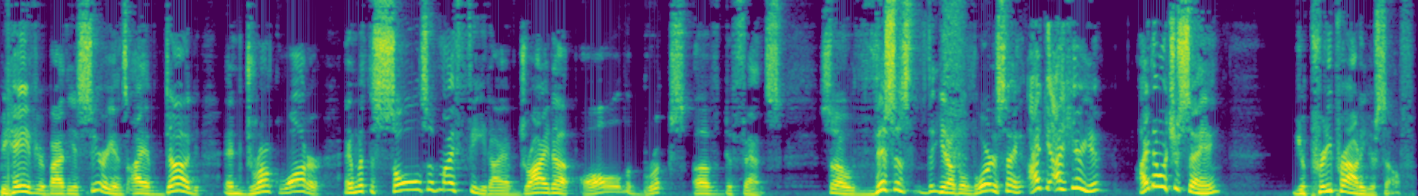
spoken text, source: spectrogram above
behavior by the Assyrians. I have dug and drunk water, and with the soles of my feet I have dried up all the brooks of defense. So this is, the, you know, the Lord is saying, I, I hear you. I know what you're saying. You're pretty proud of yourself.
